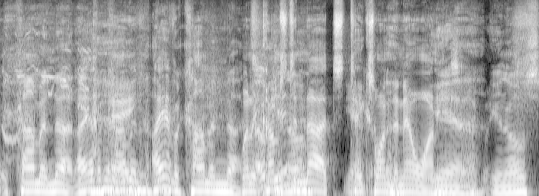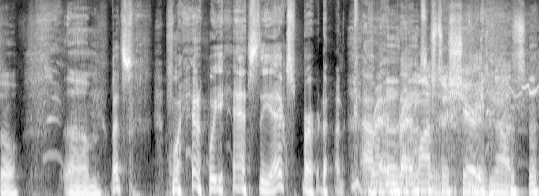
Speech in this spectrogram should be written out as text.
common nut. I have a common. I have a common nut. When it comes You to know? nuts, takes one to know one. yeah, you know. So, um, Let's. Why don't we ask the expert on common Brent, Brent wants to share his nuts.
